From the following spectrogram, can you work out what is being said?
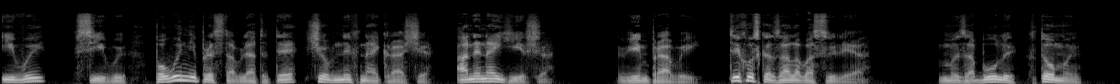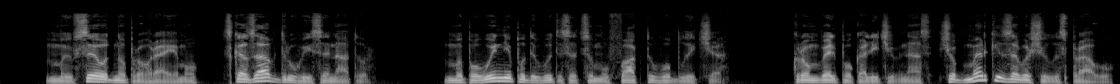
і ви, всі ви, повинні представляти те, що в них найкраще, а не найгірше. Він правий, тихо сказала Василія. Ми забули, хто ми. Ми все одно програємо, сказав другий сенатор. Ми повинні подивитися цьому факту в обличчя. Кромвель покалічив нас, щоб мерки завершили справу.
